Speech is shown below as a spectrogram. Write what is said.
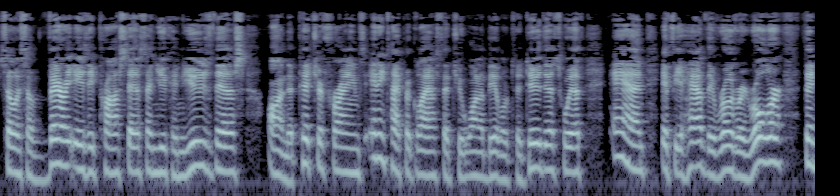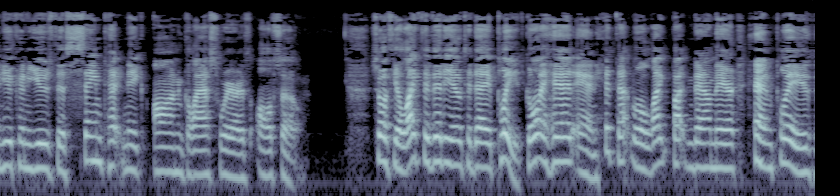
So it's a very easy process and you can use this on the picture frames, any type of glass that you want to be able to do this with. And if you have the rotary roller, then you can use this same technique on glassware as also. So if you liked the video today, please go ahead and hit that little like button down there. And please,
